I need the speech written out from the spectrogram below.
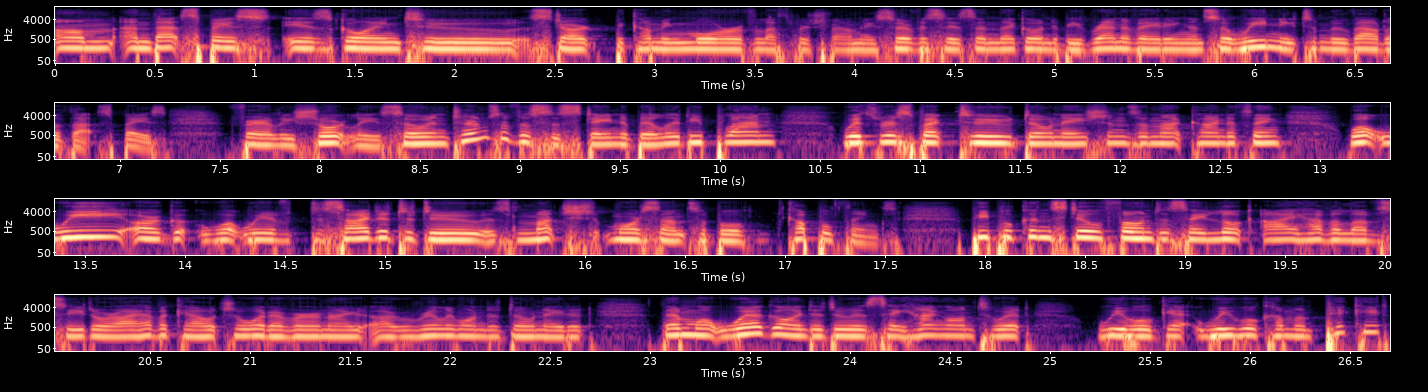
Um, and that space is going to start becoming more of Lethbridge Family Services, and they're going to be renovating, and so we need to move out of that space fairly shortly. So, in terms of a sustainability plan with respect to donations and that kind of thing, what we are, go- what we have decided to do is much more sensible. Couple things: people can still phone to say, "Look, I have a love seat, or I have a couch, or whatever, and I, I really want to donate it." Then what we're going to do is say, "Hang on to it. We will get, we will come and pick it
